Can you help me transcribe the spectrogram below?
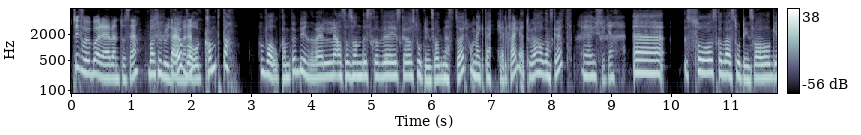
så vi får jo bare vente og se. Hva tror du det, Det er jo valgkamp, da. Valgkampen begynner vel altså sånn, det skal, Vi skal jo ha stortingsvalg neste år, om jeg ikke tar helt feil. Jeg tror jeg har ganske rett. Jeg husker ikke. Uh, så skal det være stortingsvalg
